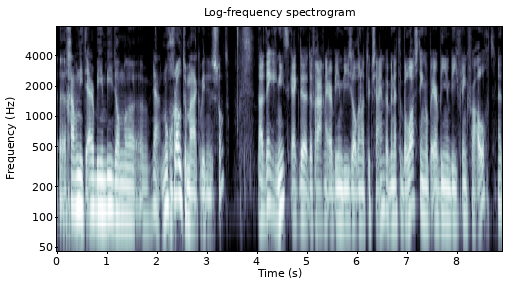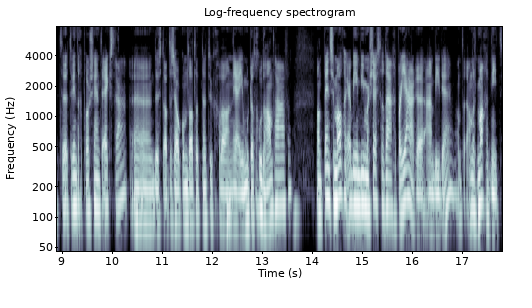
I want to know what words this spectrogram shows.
Uh, gaan we niet Airbnb dan uh, ja, nog groter maken binnen de stad? Nou, dat denk ik niet. Kijk, de, de vraag naar Airbnb zal er natuurlijk zijn. We hebben net de belasting op Airbnb flink verhoogd met uh, 20% extra. dus dat is ook omdat het natuurlijk gewoon, ja, je moet dat goed handhaven. Want mensen mogen Airbnb maar 60 dagen per jaar aanbieden. Hè? Want anders mag het niet.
